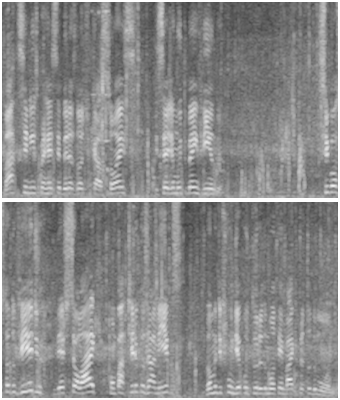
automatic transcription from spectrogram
marca o sininho para receber as notificações e seja muito bem-vindo. Se gostou do vídeo, deixa o seu like, compartilha com os amigos, vamos difundir a cultura do mountain bike para todo mundo.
